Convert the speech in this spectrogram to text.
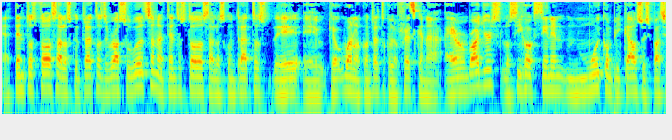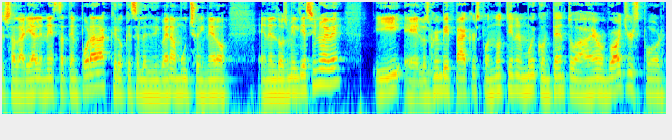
Atentos todos a los contratos de Russell Wilson, atentos todos a los contratos de, eh, que, bueno, el contrato que le ofrezcan a Aaron Rodgers. Los Seahawks tienen muy complicado su espacio salarial en esta temporada, creo que se les libera mucho dinero en el 2019 y eh, los Green Bay Packers pues no tienen muy contento a Aaron Rodgers por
